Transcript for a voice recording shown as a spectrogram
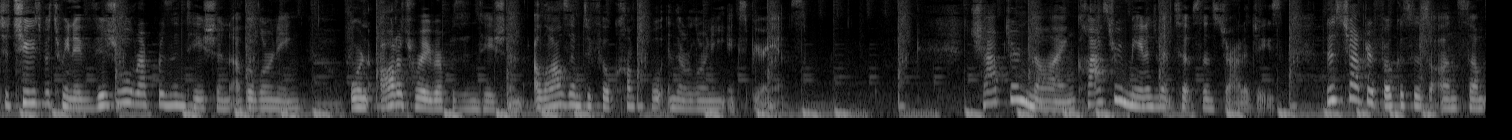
to choose between a visual representation of the learning or an auditory representation allows them to feel comfortable in their learning experience. Chapter 9 Classroom Management Tips and Strategies. This chapter focuses on some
